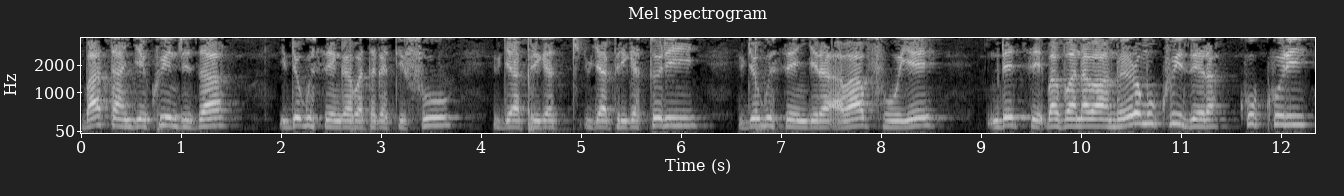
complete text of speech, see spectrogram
Batangiye kwinjiza ibyo gusenga abatagatifu ibya pirigatori ibyo gusengera abapfuye ndetse bavana abantu rero mu kwizera k'ukuri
